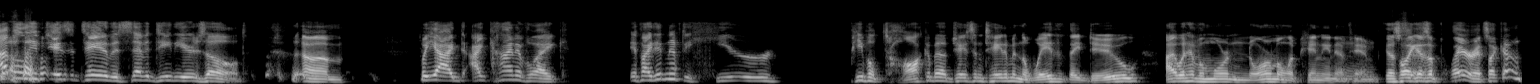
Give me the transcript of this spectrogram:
I believe Jayson Tatum is 17 years old. Um, but yeah, I, I kind of like if I didn't have to hear people talk about Jayson Tatum in the way that they do, I would have a more normal opinion of him. Because like sure. as a player, it's like, oh,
